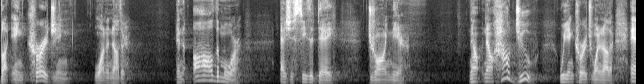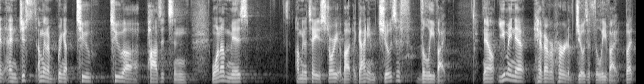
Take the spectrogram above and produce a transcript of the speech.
but encouraging one another. And all the more as you see the day drawing near. Now, now how do we encourage one another? And, and just, I'm going to bring up two, two uh, posits, and one of them is I'm going to tell you a story about a guy named Joseph the Levite. Now, you may not have ever heard of Joseph the Levite, but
